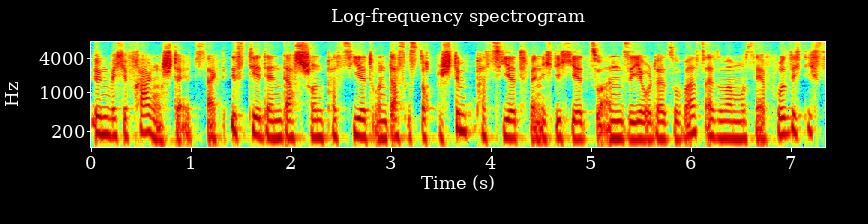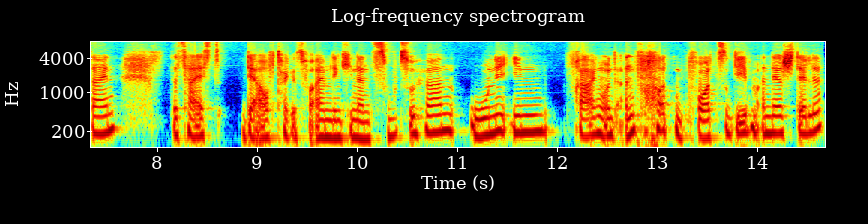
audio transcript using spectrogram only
irgendwelche Fragen stellt, sagt, ist dir denn das schon passiert und das ist doch bestimmt passiert, wenn ich dich jetzt so ansehe oder sowas. Also man muss sehr vorsichtig sein. Das heißt, der Auftrag ist vor allem den Kindern zuzuhören, ohne ihnen Fragen und Antworten vorzugeben an der Stelle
